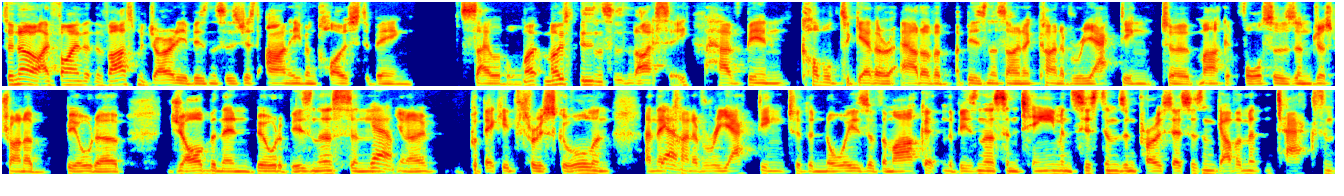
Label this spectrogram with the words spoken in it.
So no, I find that the vast majority of businesses just aren't even close to being saleable. Most businesses that I see have been cobbled together out of a, a business owner kind of reacting to market forces and just trying to build a job and then build a business and Yeah. you know put their kids through school and and they're Yeah. kind of reacting to the noise of the market and the business and team and systems and processes and government and tax and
